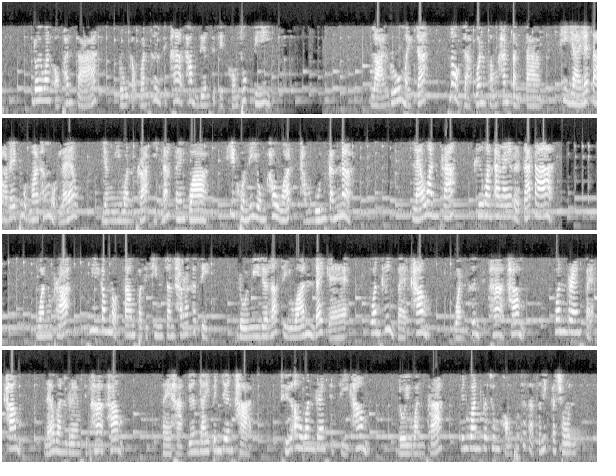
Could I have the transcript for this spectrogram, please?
โดยวันออกพรรษา ตรงกับวันขึ้น15ค่ำเดือน11ของทุกปี หลานรู้ไหมจ๊ะ นอกจากวันสำคัญต่างๆ ที่ยายและตาได้พูดมาทั้งหมดแล้ว ยังมีวันพระอีกนะแตงกวาที่คนนิยมเข้าวัดทำบุญกันน่ะ แล้ววันพระ คือวันอะไรเหรอจ้าตา วันพระมีกำหนดตามปฏิทินจันทรคติ โดยมีเดือนละสี่วันได้แก่ วันขึ้นแปดค่ำวันขึ้นสิบห้าค่ำวันแรมแปดค่ำและวันแรมสิบห้าค่ำ แต่หากเดือนใดเป็นเดือนขาด ถือเอาวันแรมสิบสี่ค่ำโดยวันพระเป็นวันประชุมของพุทธศาสนิกชน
